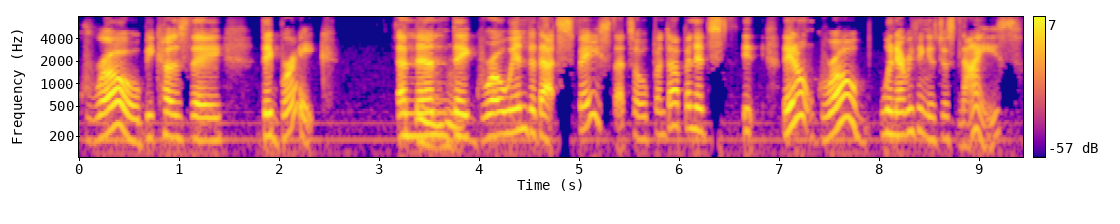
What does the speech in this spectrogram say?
grow because they they break, and then mm-hmm. they grow into that space that's opened up. And it's it, they don't grow when everything is just nice.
